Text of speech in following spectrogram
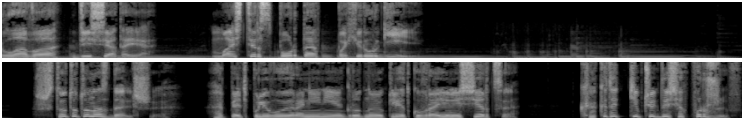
Глава 10. Мастер спорта по хирургии. Что тут у нас дальше? Опять пулевое ранение грудную клетку в районе сердца. Как этот типчик до сих пор жив?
